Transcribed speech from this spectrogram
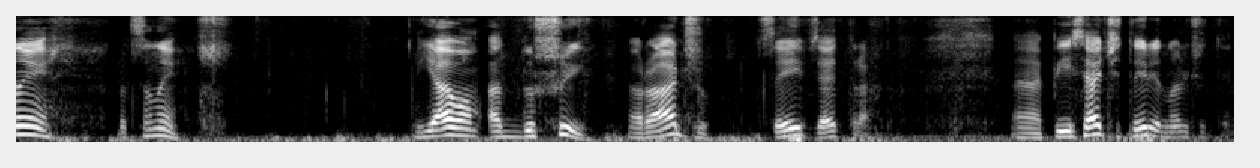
Пацани, пацани, я вам від душі раджу цей взяти трактор. Е, 5404.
